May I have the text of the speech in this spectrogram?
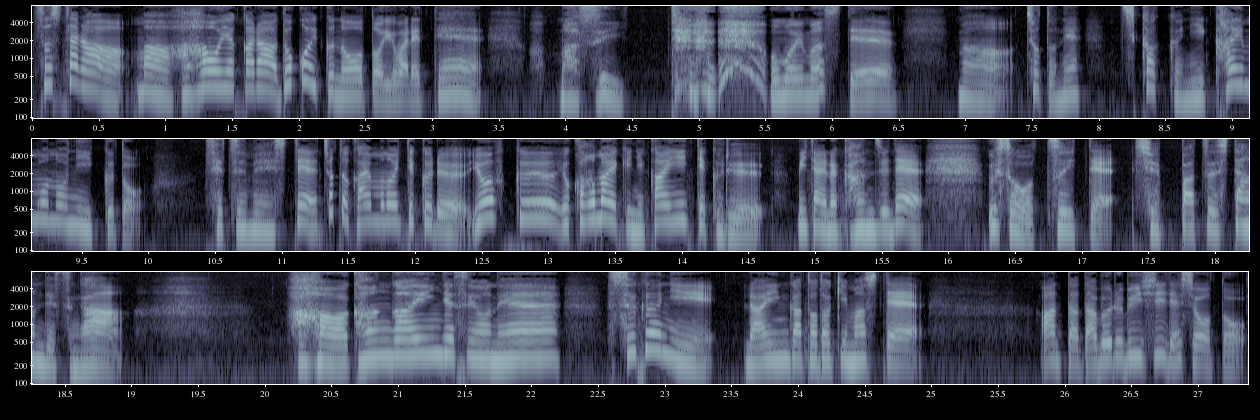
そしたらまあ母親から「どこ行くの?」と言われてまずいって 思いましてまあちょっとね近くに買い物に行くと。説明してちょっと買い物行ってくる洋服横浜駅に買いに行ってくるみたいな感じで嘘をついて出発したんですが母は勘がいいんですよね。すぐに LINE が届きまして「あんた WBC でしょう」と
